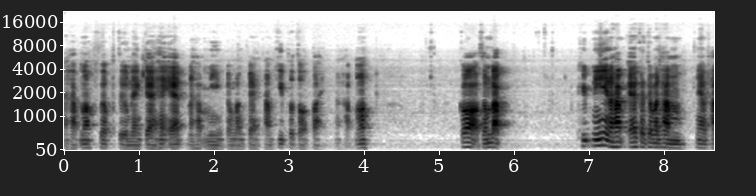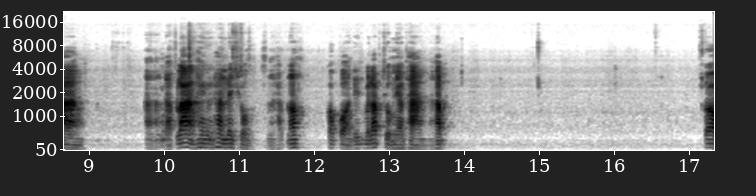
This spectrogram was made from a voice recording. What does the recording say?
นะครับเนาะเพื่อเติมแรงใจให้แอดนะครับ มีกำลังใจทำคลิปต่อๆไปนะครับเนาะก็สำหรับคลิปนี้นะครับแอดก็จะมาทำแนวทางอ่าดับล่างให้ทุกท่านได้ชมนะครับเนาะก็ก่อนที่จะไปรับชมแนวทางนะครับ ก็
